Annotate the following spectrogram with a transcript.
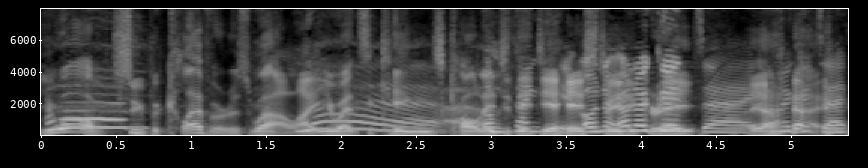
You are super clever as well. Like you went to King's College Oh, did your you. history on, a- on a good day. Yeah. On a good day.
